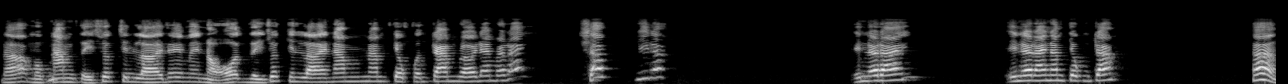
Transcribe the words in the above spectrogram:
Đó, một năm tỷ suất sinh lời, thế mày nổ tỷ suất sinh lời năm năm chục phần trăm rồi đem ra đấy xong gì đó. In ra đây. In ra đây năm chục phần trăm. Ha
